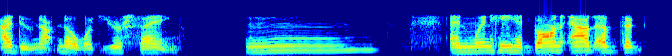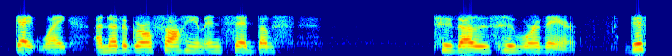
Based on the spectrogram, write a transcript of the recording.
I do not know what you're saying. Mm. And when he had gone out of the gateway, another girl saw him and said those to those who were there, This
